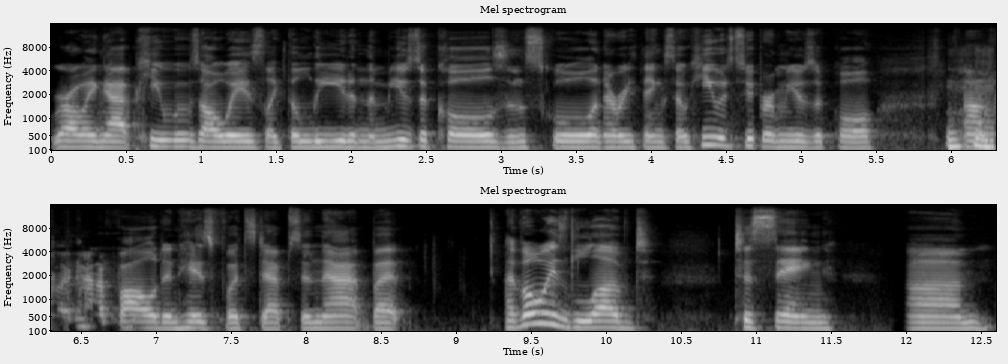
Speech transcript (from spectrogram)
growing up, he was always like the lead in the musicals in school and everything. So he was super musical. Um, so I kind of followed in his footsteps in that. But I've always loved to sing. Um,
